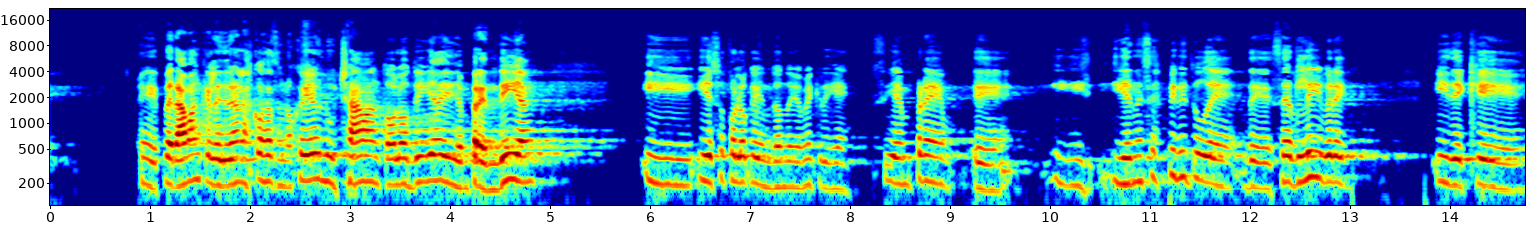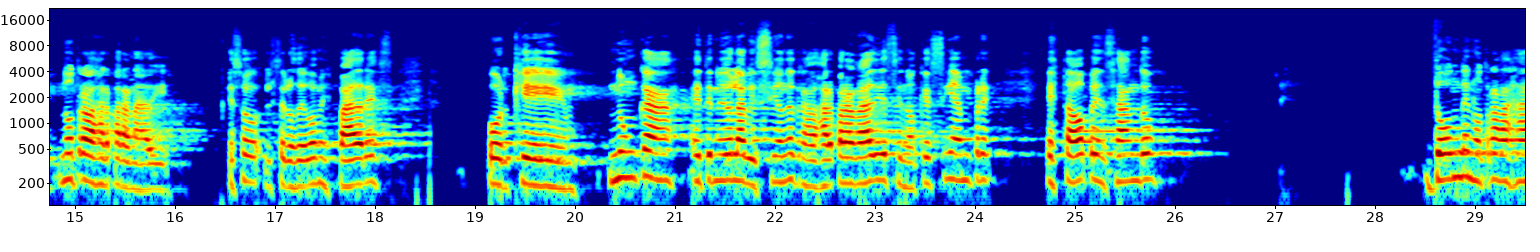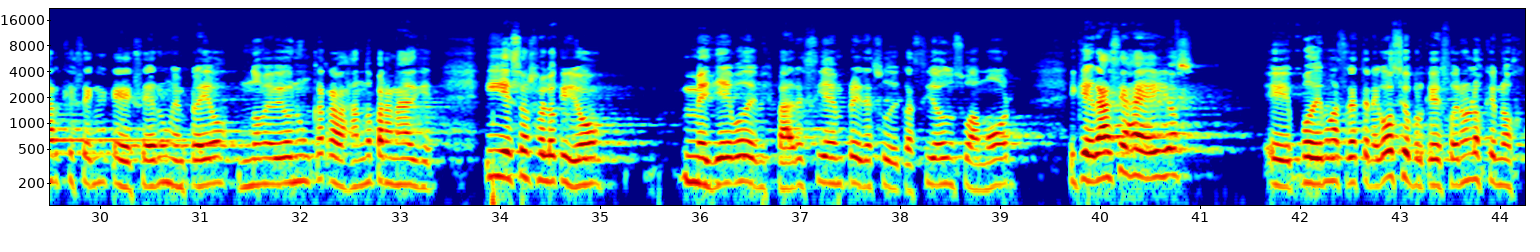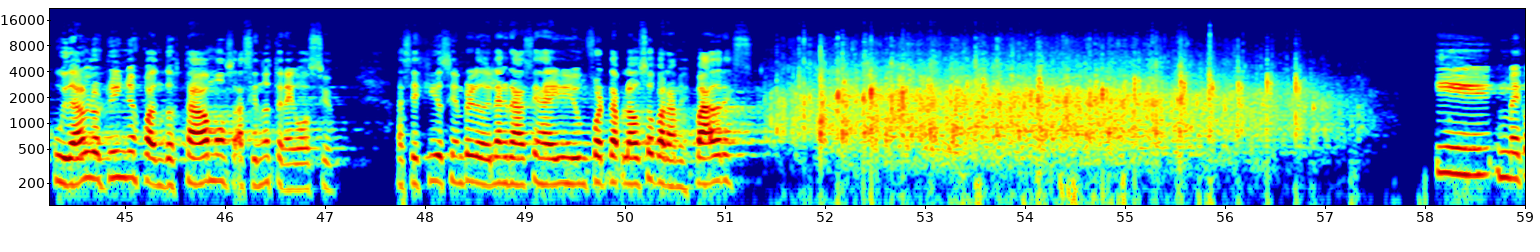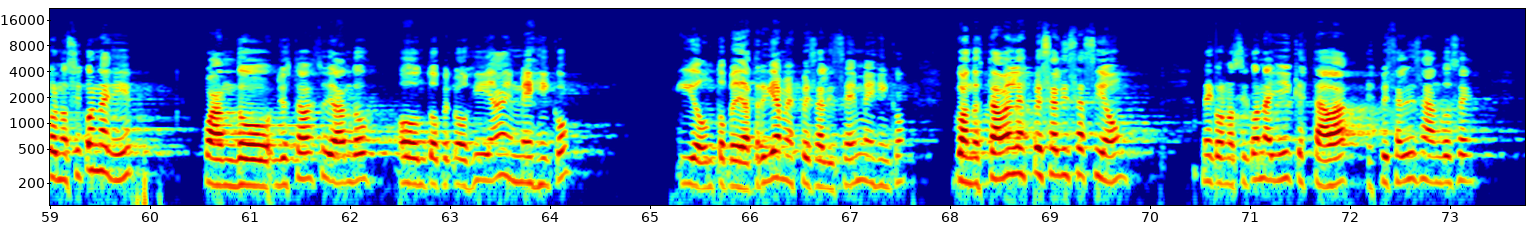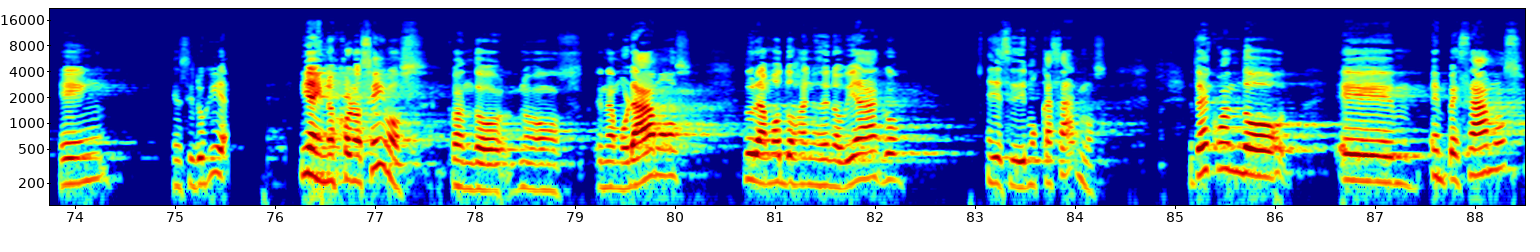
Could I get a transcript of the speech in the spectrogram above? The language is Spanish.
eh, esperaban que le dieran las cosas, sino que ellos luchaban todos los días y emprendían. Y, eso fue lo que donde yo me crié. Siempre eh, y, y, en ese espíritu de, de ser libre y de que no trabajar para nadie. Eso se los debo a mis padres porque nunca he tenido la visión de trabajar para nadie, sino que siempre he estado pensando dónde no trabajar, que tenga que ser un empleo. No me veo nunca trabajando para nadie. Y eso fue lo que yo me llevo de mis padres siempre y de su educación, su amor. Y que gracias a ellos eh, podemos hacer este negocio porque fueron los que nos cuidaron los niños cuando estábamos haciendo este negocio. Así es que yo siempre le doy las gracias a ellos y un fuerte aplauso para mis padres. Y me conocí con Nayib cuando yo estaba estudiando odontología en México y odontopediatría, me especialicé en México. Cuando estaba en la especialización, me conocí con Nayib que estaba especializándose en, cirugía. Y ahí nos conocimos cuando nos enamoramos, duramos dos años de noviazgo y decidimos casarnos. Entonces cuando eh, empezamos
